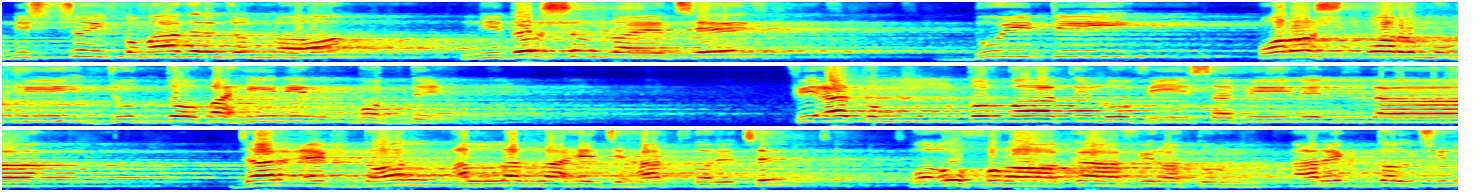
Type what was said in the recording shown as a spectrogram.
নিশ্চয়ই তোমাদের জন্য নিদর্শন রয়েছে দুইটি পরস্পরমুখী যুদ্ধ বাহিনীর মধ্যে যার এক দল আল্লাহর রাহে জিহাদ করেছে কাফিরাতুন। আরেক দল ছিল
